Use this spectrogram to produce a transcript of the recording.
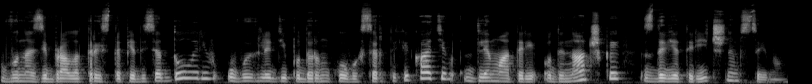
Вона зібрала 350 доларів у вигляді подарункових сертифікатів для матері одиначки з 9-річним сином.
